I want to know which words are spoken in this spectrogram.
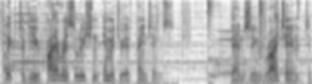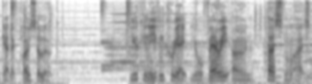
click to view higher resolution imagery of paintings. Then zoom right in to get a closer look. You can even create your very own personalized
